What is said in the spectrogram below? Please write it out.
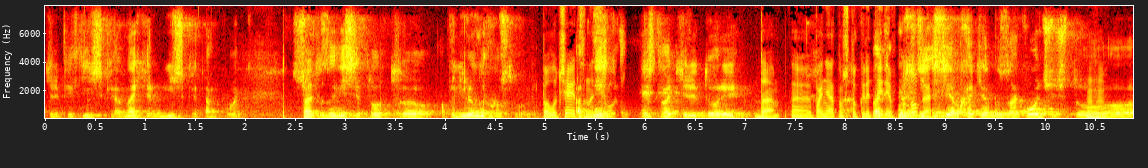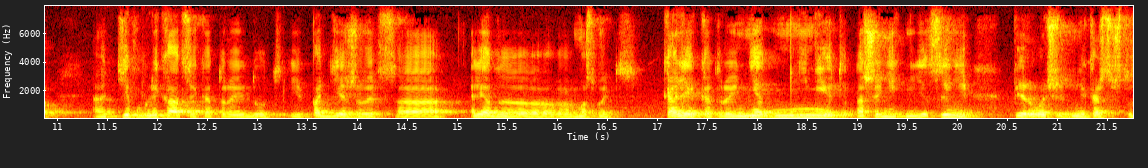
терапевтическая, одна хирургическая там койка. Все так. это зависит от э, определенных условий. Получается, от места, на сегодня... территории. Да, понятно, что критериев Поэтому много. Здесь я хотел бы закончить, что угу Э, те публикации, которые идут и поддерживаются ряду, может быть, коллег, которые не, не имеют отношения к медицине, в первую очередь, мне кажется, что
